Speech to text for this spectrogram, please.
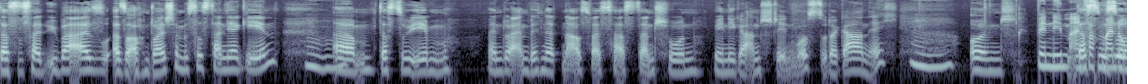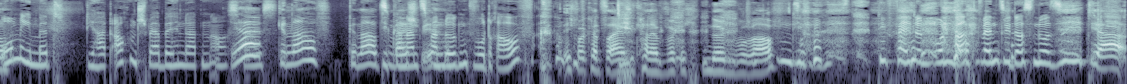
das ist halt überall so. Also auch in Deutschland müsste es dann ja gehen, Mhm. ähm, dass du eben wenn du einen Behindertenausweis hast, dann schon weniger anstehen musst oder gar nicht. Mhm. Und wir nehmen einfach meine so, Omi mit. Die hat auch einen Schwerbehindertenausweis. Ja, genau, genau. Die kann Beispiel. dann zwar nirgendwo drauf. Ich wollte gerade sagen, die kann ja wirklich nirgendwo drauf. Die, die, fällt in Ohnmacht, wenn sie das nur sieht. Ja,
